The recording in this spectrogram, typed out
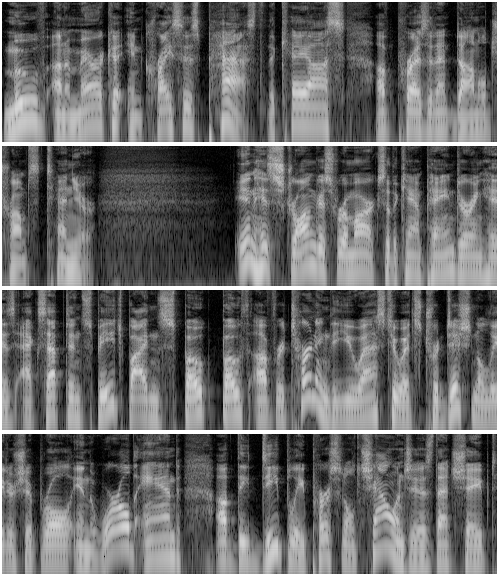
move an America in crisis past the chaos of President Donald Trump's tenure. In his strongest remarks of the campaign during his acceptance speech, Biden spoke both of returning the U.S. to its traditional leadership role in the world and of the deeply personal challenges that shaped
